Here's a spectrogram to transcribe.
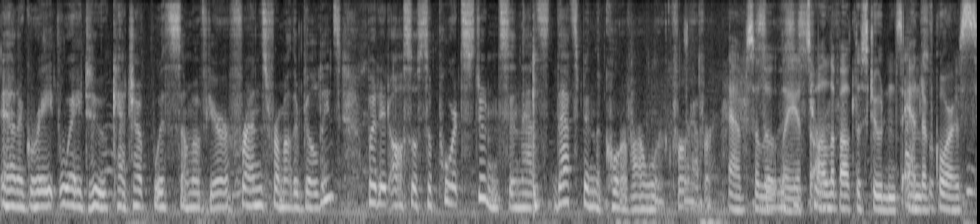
and a great way to catch up with some of your friends from other buildings, but it also supports students, and that's that's been the core of our work forever. Absolutely. So it's is all about the students, and of course,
